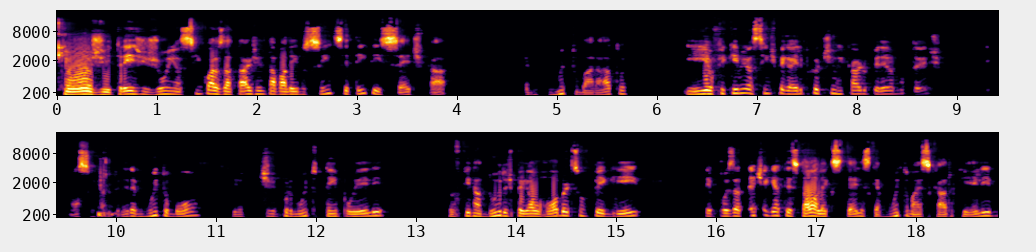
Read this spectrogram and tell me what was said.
que hoje, 3 de junho, às 5 horas da tarde, ele tá valendo 177k, que é muito barato. E eu fiquei meio assim de pegar ele porque eu tinha o Ricardo Pereira Mutante. Nossa, o Ricardo Pereira é muito bom. Eu tive por muito tempo ele. Eu fiquei na dúvida de pegar o Robertson, peguei. Depois até cheguei a testar o Alex Telles, que é muito mais caro que ele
